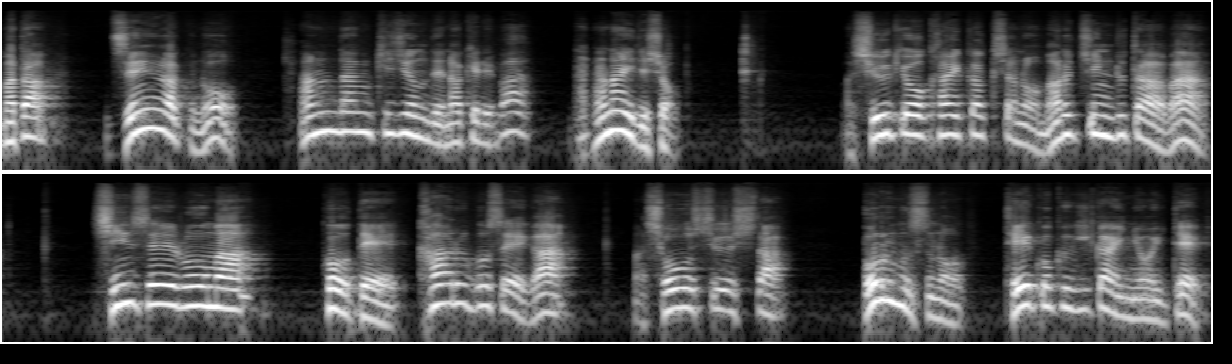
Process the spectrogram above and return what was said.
う。また、善悪の判断基準でなければならないでしょう。宗教改革者のマルチン・ルターは、神聖ローマ皇帝カール5世が招集したボルムスの帝国議会において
